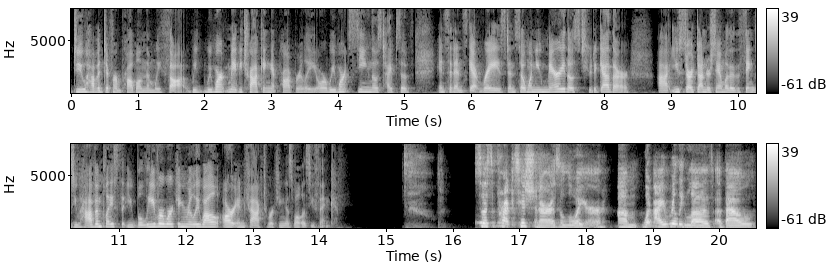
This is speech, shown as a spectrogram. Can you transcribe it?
do have a different problem than we thought. We, we weren't maybe tracking it properly or we weren't seeing those types of incidents get raised. And so when you marry those two together uh, you start to understand whether the things you have in place that you believe are working really well are in fact working as well as you think So, as a practitioner, as a lawyer, um, what I really love about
